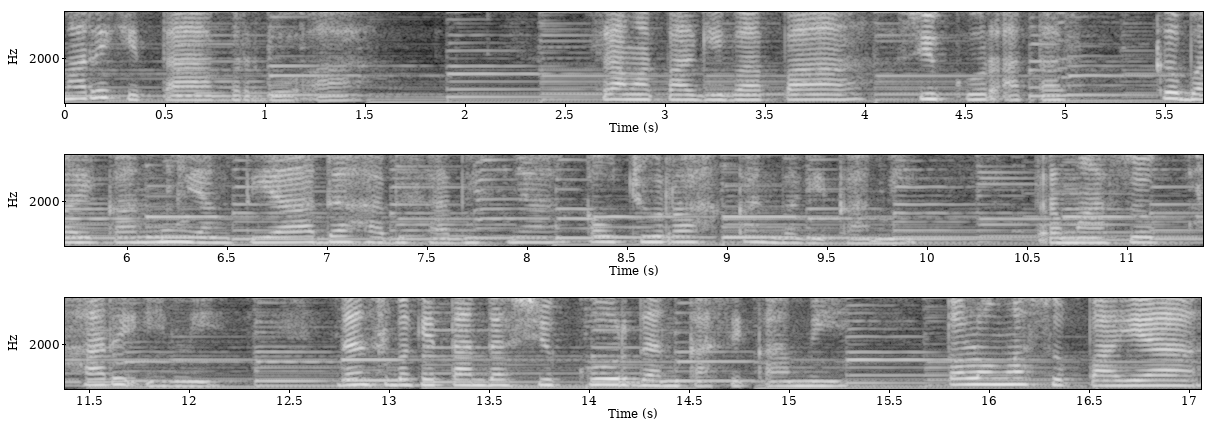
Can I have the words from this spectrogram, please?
Mari kita berdoa. Selamat pagi Bapa, syukur atas kebaikanmu yang tiada habis-habisnya kau curahkan bagi kami, termasuk hari ini. Dan sebagai tanda syukur dan kasih kami, tolonglah supaya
